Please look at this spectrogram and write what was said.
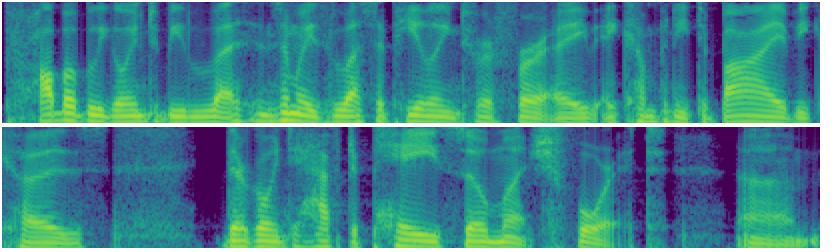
probably going to be less, in some ways, less appealing to, for a, a company to buy because they're going to have to pay so much for it. Um,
